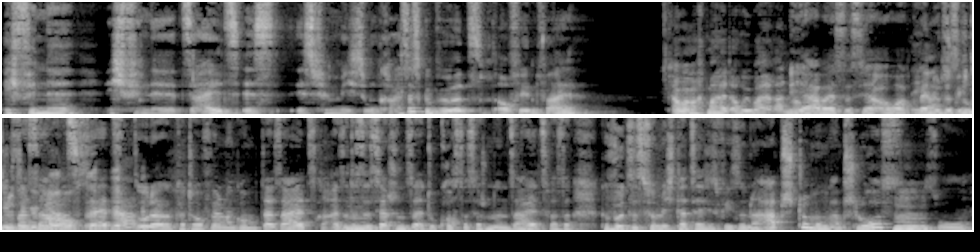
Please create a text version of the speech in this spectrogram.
ich finde, ich finde, Salz ist, ist für mich so ein krasses Gewürz, auf jeden Fall. Aber macht man halt auch überall ran, ne? Ja, aber es ist ja auch, wenn Ja, du das Nudelwasser aufsetzt Ja. oder Kartoffeln, dann kommt da Salz rein. Also das ist ja schon, du kochst das ja schon in Salzwasser. Gewürz ist für mich tatsächlich wie so eine Abstimmung am Schluss. So.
